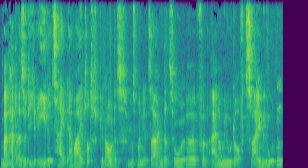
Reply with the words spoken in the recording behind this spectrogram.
man hat also die Redezeit erweitert, genau, das muss man jetzt sagen dazu, äh, von einer Minute auf zwei Minuten.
